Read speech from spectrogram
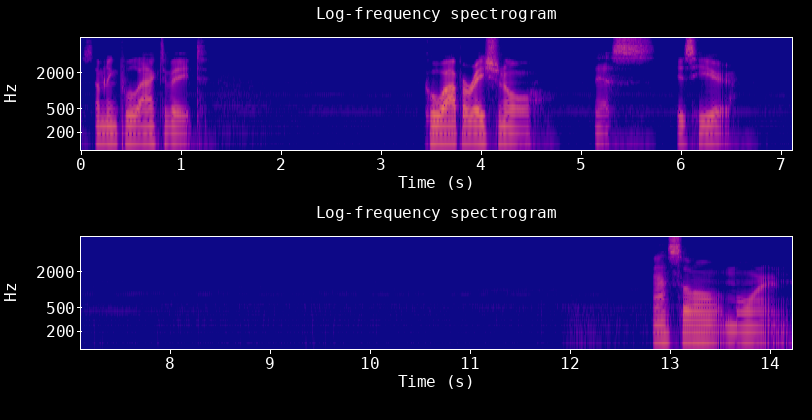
summoning pool activate. Cooperationalness is here. Castle Morne.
